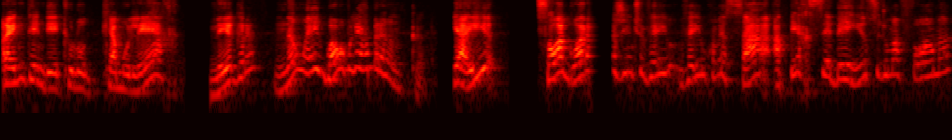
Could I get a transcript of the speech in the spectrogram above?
para entender que, o, que a mulher negra não é igual à mulher branca. E aí só agora a gente veio, veio começar a perceber isso de uma forma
